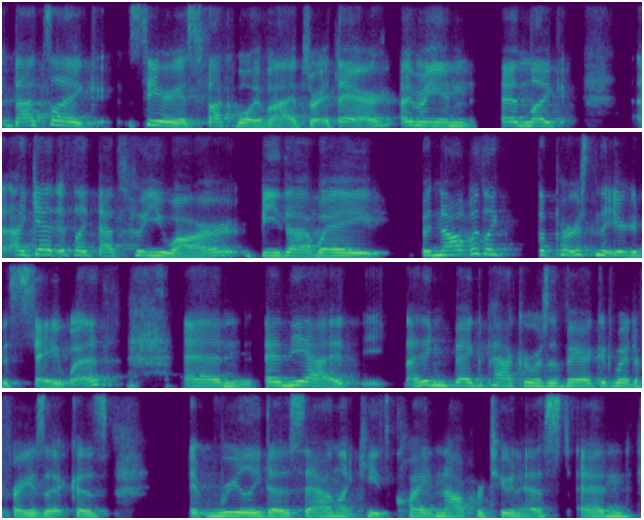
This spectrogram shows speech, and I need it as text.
that's like serious fuckboy vibes right there. I mean, and like I get if like that's who you are, be that way, but not with like the person that you're going to stay with. And and yeah, it, I think Begpacker was a very good way to phrase it because it really does sound like he's quite an opportunist and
